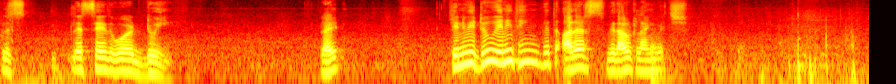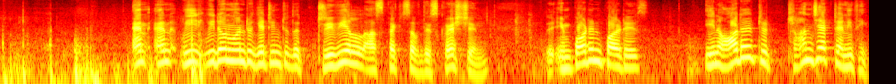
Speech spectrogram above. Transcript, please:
Let's let's say the word doing. Right? Can we do anything with others without language? And and we, we don't want to get into the trivial aspects of this question. The important part is in order to transact anything,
